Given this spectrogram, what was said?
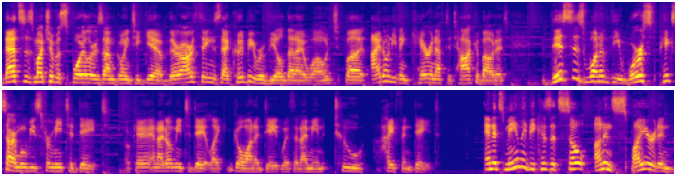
That's as much of a spoiler as I'm going to give. There are things that could be revealed that I won't, but I don't even care enough to talk about it. This is one of the worst Pixar movies for me to date okay? And I don't mean to date like go on a date with it, I mean to hyphen date. And it's mainly because it's so uninspired and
